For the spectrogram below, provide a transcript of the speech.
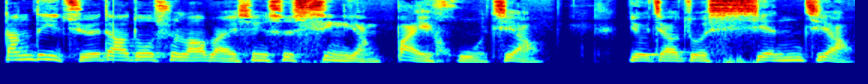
当地绝大多数老百姓是信仰拜火教，又叫做仙教。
